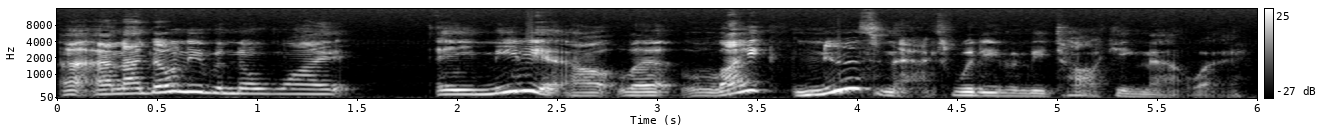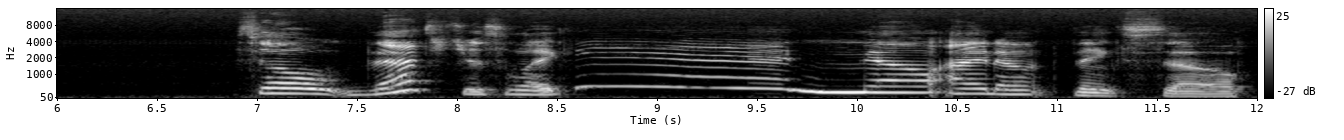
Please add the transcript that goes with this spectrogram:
and I don't even know why a media outlet like Newsmax would even be talking that way. So that's just like, eh, no, I don't think so.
